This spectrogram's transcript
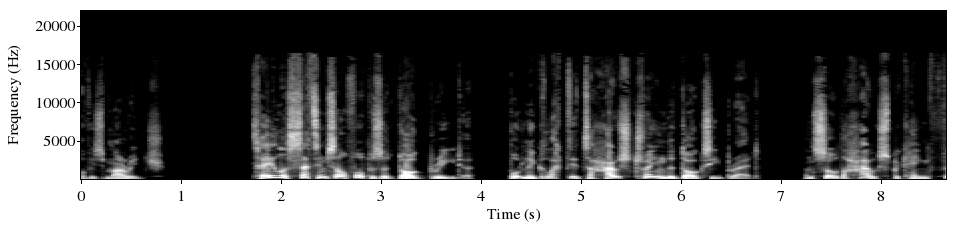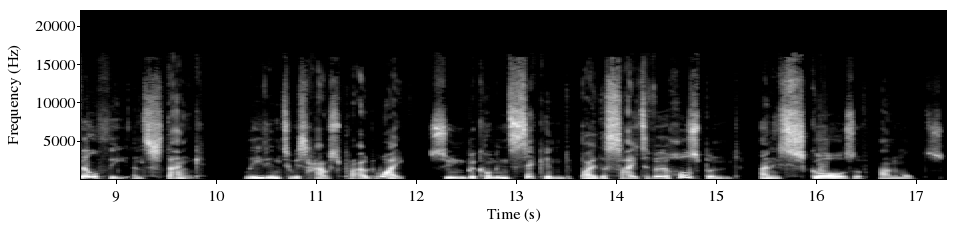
of his marriage. Taylor set himself up as a dog breeder, but neglected to house train the dogs he bred and so the house became filthy and stank, leading to his house proud wife soon becoming sickened by the sight of her husband and his scores of animals.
